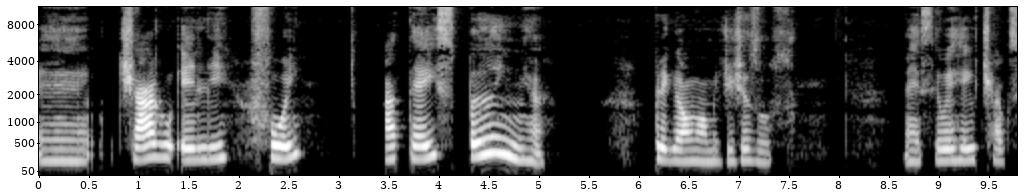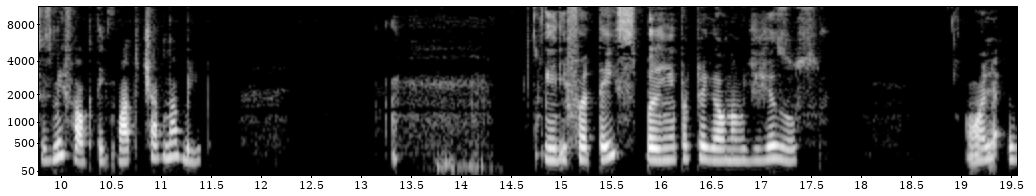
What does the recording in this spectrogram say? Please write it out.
É, Tiago, ele foi até Espanha pregar o nome de Jesus. Né? Se eu errei o Tiago, vocês me falam, que tem quatro Tiago na Bíblia. Ele foi até Espanha para pregar o nome de Jesus. Olha o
